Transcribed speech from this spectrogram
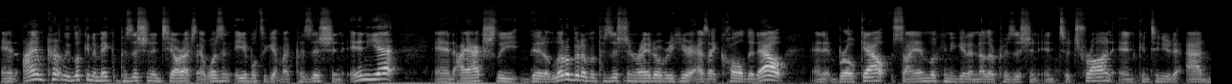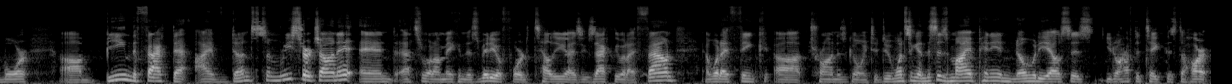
and I am currently looking to make a position in TRX I wasn't able to get my position in yet and I actually did a little bit of a position right over here as I called it out and it broke out. So I am looking to get another position into Tron and continue to add more. Um, being the fact that I've done some research on it, and that's what I'm making this video for, to tell you guys exactly what I found and what I think uh, Tron is going to do. Once again, this is my opinion, nobody else's. You don't have to take this to heart.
